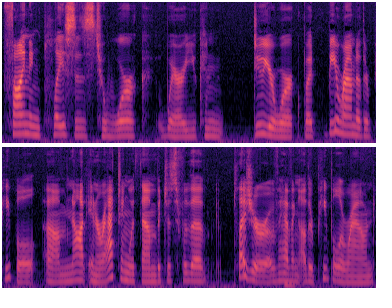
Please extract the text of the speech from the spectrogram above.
Finding places to work where you can do your work but be around other people um, not interacting with them but just for the pleasure of having other people around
